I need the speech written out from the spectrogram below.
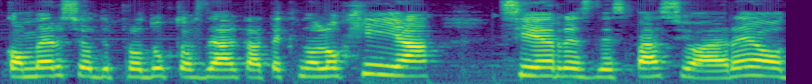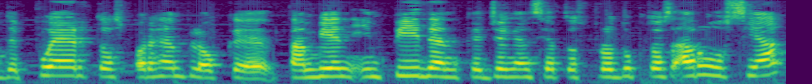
comercio de productos de alta tecnología, cierres de espacio aéreo, de puertos, por ejemplo, que también impiden que lleguen ciertos productos a Rusia,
